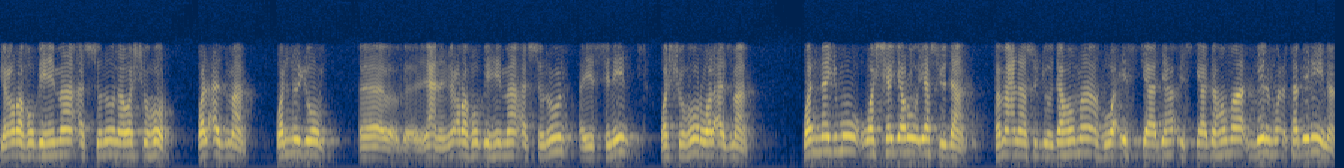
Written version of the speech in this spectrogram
يعرف بهما السنون والشهور والأزمان والنجوم آه، يعني يعرف بهما السنون أي السنين والشهور والأزمان. والنجم والشجر يسجدان. فمعنى سجودهما هو إسجادهما للمعتبرين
